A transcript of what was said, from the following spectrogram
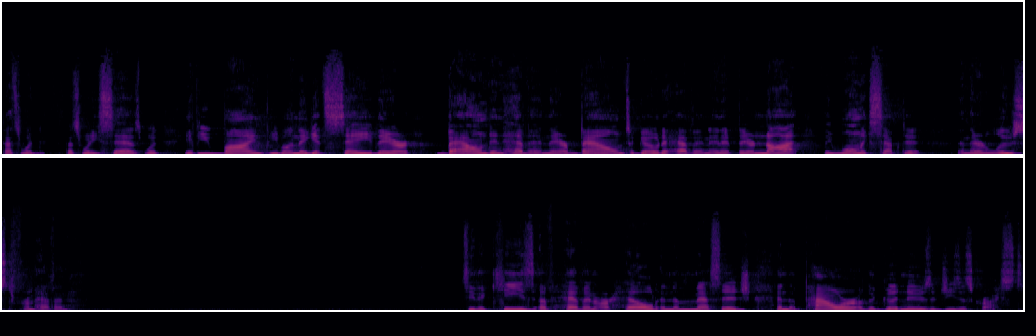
that's, what, that's what he says. What, if you bind people and they get saved, they are bound in heaven. They are bound to go to heaven. And if they're not, they won't accept it, then they're loosed from heaven. See, the keys of heaven are held in the message and the power of the good news of Jesus Christ.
